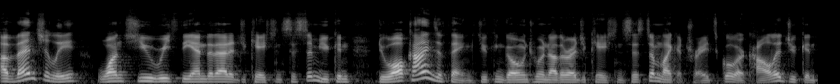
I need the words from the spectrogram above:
Eventually, once you reach the end of that education system, you can do all kinds of things. You can go into another education system like a trade school or college. You can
